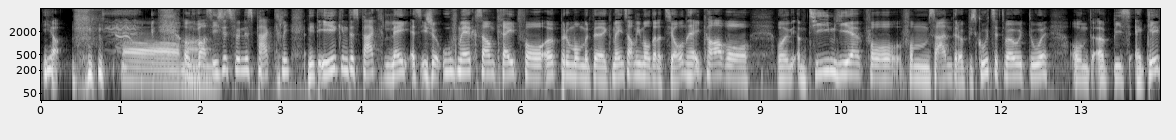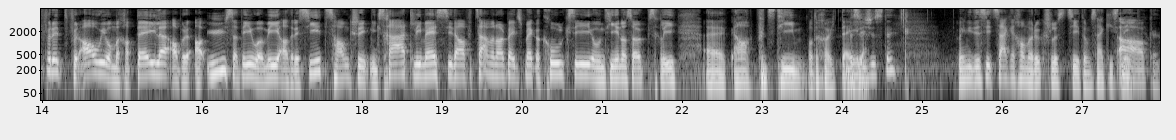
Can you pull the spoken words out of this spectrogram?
Ja. Oh, Und was ist es für ein Päckchen? Nicht irgendein Päckchen, nein, es ist eine Aufmerksamkeit von jemandem, wo wir eine gemeinsame Moderation hatten, wo, wo am Team hier von, vom Sender etwas Gutes tun und etwas hat geliefert für alle, die man teilen kann, aber an uns, an die, die an mich adressiert, das handgeschriebenes Kärtchen, Messi da für die Zusammenarbeit, war mega cool gewesen und hier noch so etwas äh, ja, für das Team, das ihr könnt teilen Was ist es denn? Wenn ich das jetzt sage, kann man Rückschluss ziehen, darum sage ich es nicht. Ah, okay.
